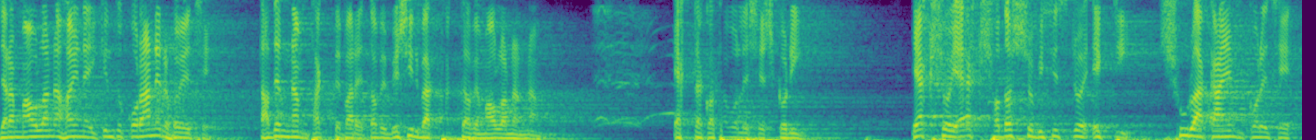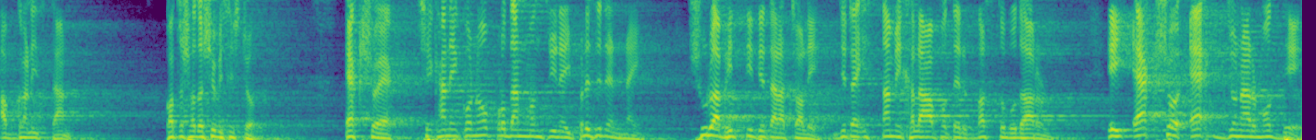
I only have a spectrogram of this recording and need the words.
যারা মাওলানা হয় নাই, কিন্তু কোরআনের হয়েছে, তাদের নাম থাকতে পারে, তবে বেশিরভাগ থাকতে হবে মাওলানার নাম। একটা কথা বলে শেষ করি, একশো এক সদস্য বিশিষ্ট একটি সুরা কায়েম করেছে আফগানিস্তান। কত সদস্য বিশিষ্ট? একশো এক। সেখানে কোনো প্রধানমন্ত্রী নাই, প্রেসিডেন্ট নাই। সুরা ভিত্তিতে তারা চলে, যেটা ইসলামী খেলাফতের বাস্তব উদাহরণ। এই একশো এক জনার মধ্যে,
